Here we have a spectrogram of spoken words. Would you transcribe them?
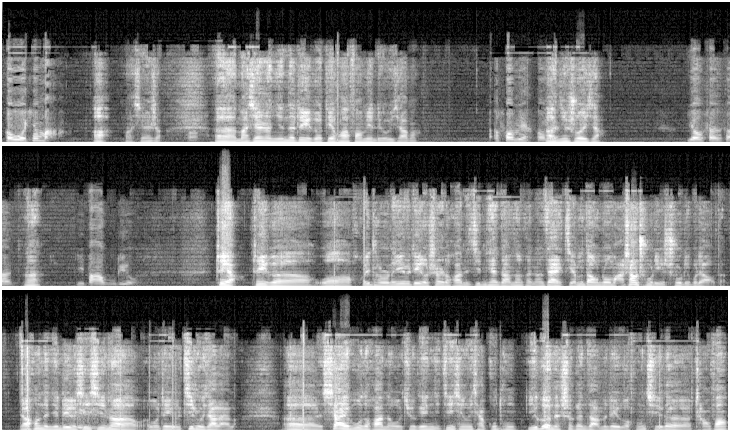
呃，我姓马。啊，马先生。呃，马先生，您的这个电话方便留一下吗？啊，方便方便。啊，您说一下。幺三三。嗯。一八五六。这样，这个我回头呢，因为这个事儿的话呢，今天咱们可能在节目当中马上处理处理不了的。然后呢，您这个信息呢，我这个记录下来了。呃，下一步的话呢，我去给你进行一下沟通。一个呢是跟咱们这个红旗的厂方，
